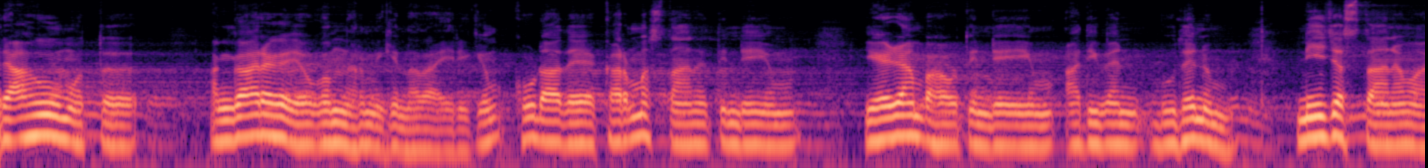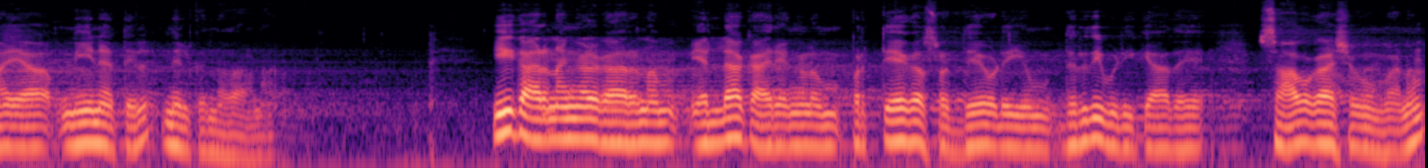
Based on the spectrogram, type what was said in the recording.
രാഹുവുമൊത്ത് അങ്കാരക യോഗം നിർമ്മിക്കുന്നതായിരിക്കും. കൂടാതെ കർമ്മസ്ഥാനത്തിന്റെയും ഏഴാം ഭാവത്തിന്റെയും അധിപൻ ബുധനും നീചസ്ഥാനമായ മീനത്തിൽ നിൽക്കുന്നതാണ്. ഈ കാരണങ്ങൾ കാരണം എല്ലാ കാര്യങ്ങളും പ്രത്യേക ശ്രദ്ധയോടെയും ധൃതി പിടിക്കാതെ സാവകാശവും വേണം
